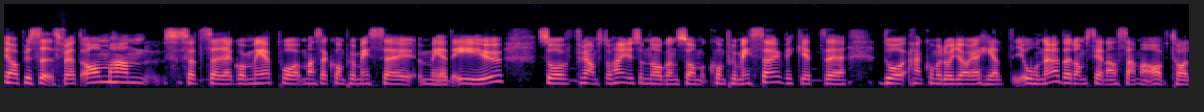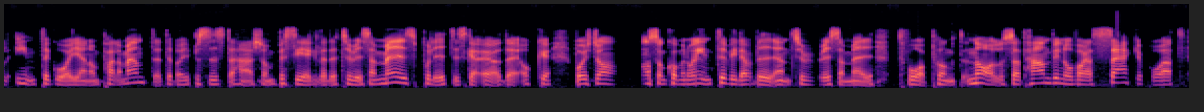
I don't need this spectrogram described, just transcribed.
Ja precis, för att om han så att säga går med på massa kompromisser med EU så framstår han ju som någon som kompromissar vilket eh, då, han kommer då göra helt i onödan om sedan samma avtal inte går genom parlamentet. Det var ju precis det här som beseglade Theresa Mays politiska öde och eh, Boris Johnson som kommer nog inte vilja bli en Theresa May 2.0 så att han vill nog vara säker på att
